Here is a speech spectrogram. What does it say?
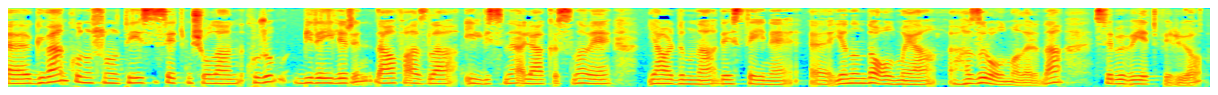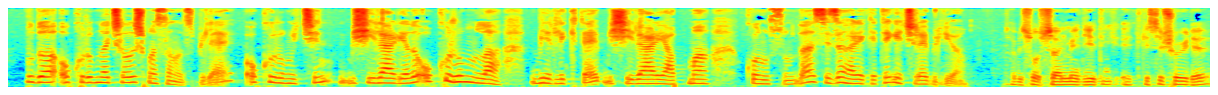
E, güven konusunu tesis etmiş olan kurum bireylerin daha fazla ilgisine, alakasına ve yardımına, desteğine, e, yanında olmaya hazır olmalarına sebebiyet veriyor. Bu da o kurumda çalışmasanız bile o kurum için bir şeyler ya da o kurumla birlikte bir şeyler yapma konusunda sizi harekete geçirebiliyor. Tabii sosyal medya etkisi şöyle,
